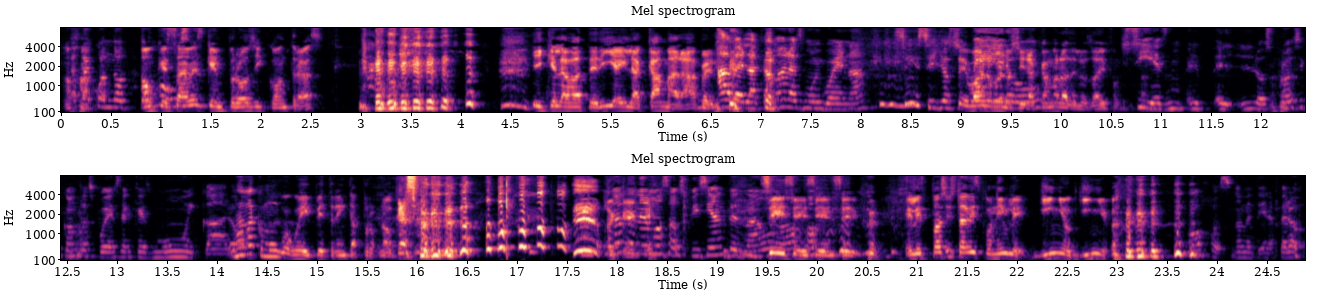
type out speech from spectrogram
Ajá. Hasta cuando... Aunque sabes uso- que en pros y contras. y que la batería y la cámara. A ver, A ver, la cámara es muy buena. sí, sí, yo sé. Bueno, bueno, Pero- sí, la cámara de los iPhones. Sí, es el- el- los Ajá, pros y contras ajá. puede ser que es muy caro. Nada como un Huawei P30 Pro. No, caso. y no tenemos auspiciantes, ¿no? Sí, sí, sí, en serio. El espacio está disponible. Guiño, guiño. Ojos, no mentira, pero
